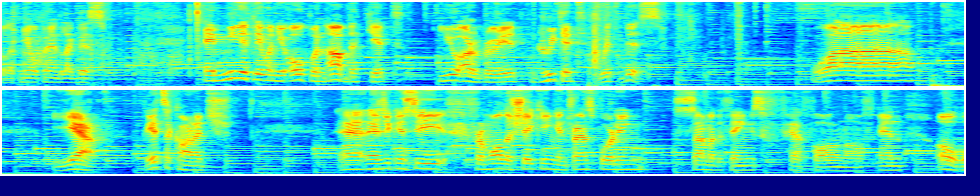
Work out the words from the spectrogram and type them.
So let me open it like this. Immediately when you open up the kit, you are greeted, greeted with this. Voila! Yeah, it's a carnage. And as you can see, from all the shaking and transporting, some of the things have fallen off. And oh,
